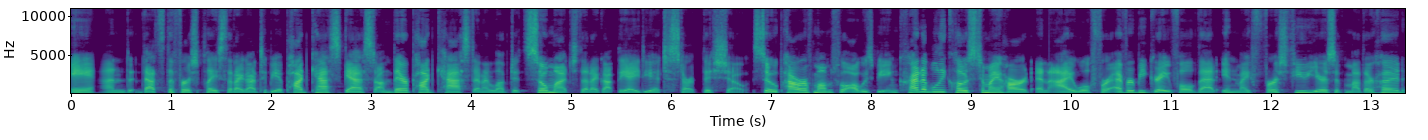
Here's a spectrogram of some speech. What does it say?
and that's the first place that I got to be a podcast guest on their podcast. And I loved it so much that I got the idea to start this show. So, Power of Moms will always be incredibly close to my heart. And I will forever be grateful that in my first few years of motherhood,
